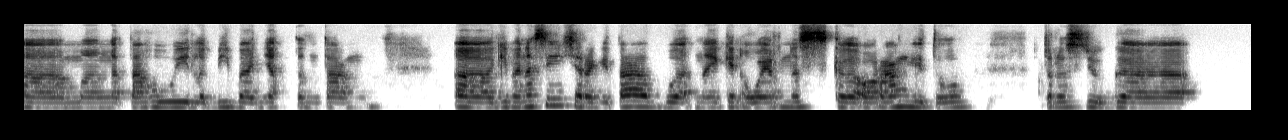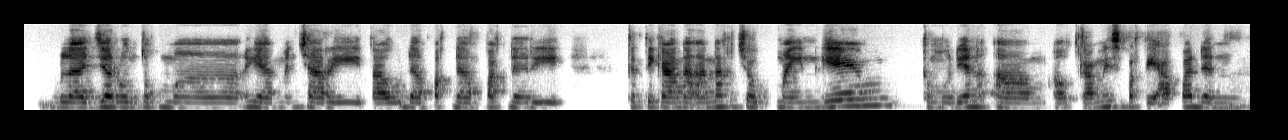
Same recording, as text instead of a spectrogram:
uh, mengetahui lebih banyak tentang uh, gimana sih cara kita buat naikin awareness ke orang gitu. Terus juga belajar untuk me, ya mencari tahu dampak-dampak dari ketika anak-anak coba main game, kemudian um, outcome-nya seperti apa dan Hmm.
